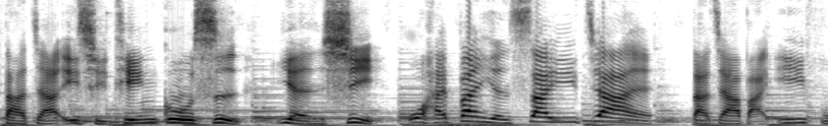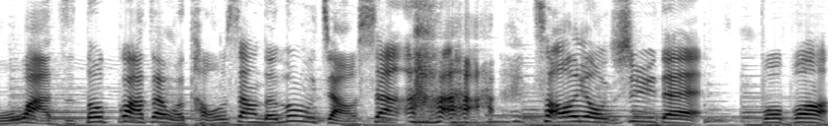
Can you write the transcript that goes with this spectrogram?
大家一起听故事、演戏，我还扮演晒衣架哎，大家把衣服、袜子都挂在我头上的鹿角上，哈哈，超有趣的。”波波，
